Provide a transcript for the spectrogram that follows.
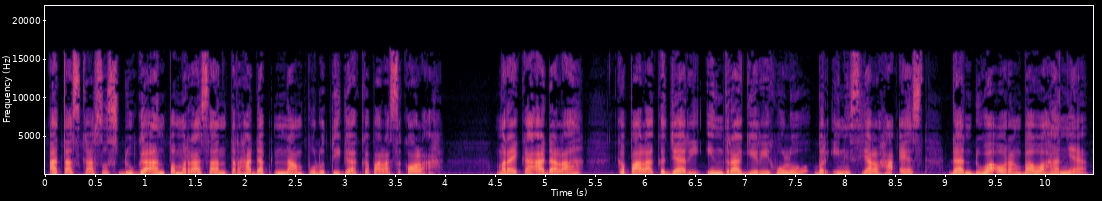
atas kasus dugaan pemerasan terhadap 63 kepala sekolah. Mereka adalah Kepala Kejari Indragiri Hulu berinisial HS dan dua orang bawahannya.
